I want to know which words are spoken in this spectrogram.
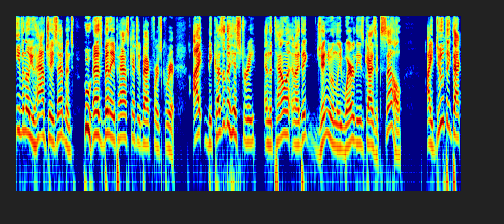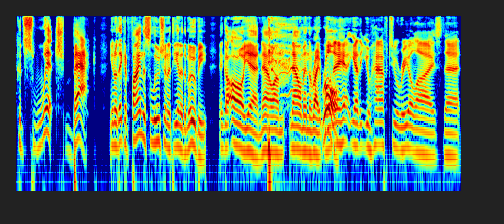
even though you have Chase Edmonds, who has been a pass catching back for his career. I because of the history and the talent, and I think genuinely where these guys excel, I do think that could switch back. You know, they could find the solution at the end of the movie and go, "Oh yeah, now I'm now I'm in the right role." Well, they ha- yeah, that you have to realize that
